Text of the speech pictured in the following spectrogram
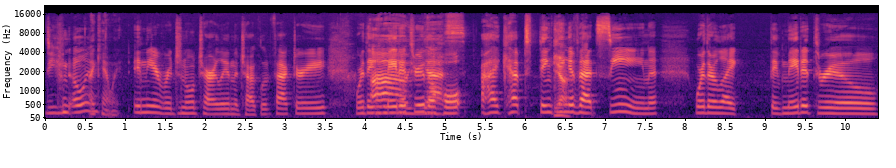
Do you know? It? I can't wait. In the original Charlie and the Chocolate Factory, where they Oh, made it through the whole, I kept thinking Yeah. of that scene where they're like, they've made it through.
